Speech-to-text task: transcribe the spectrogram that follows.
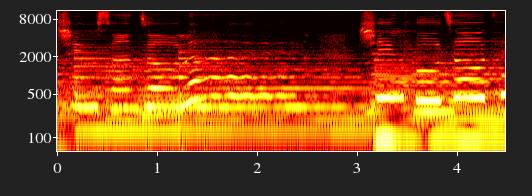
心酸走来，幸福走掉。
